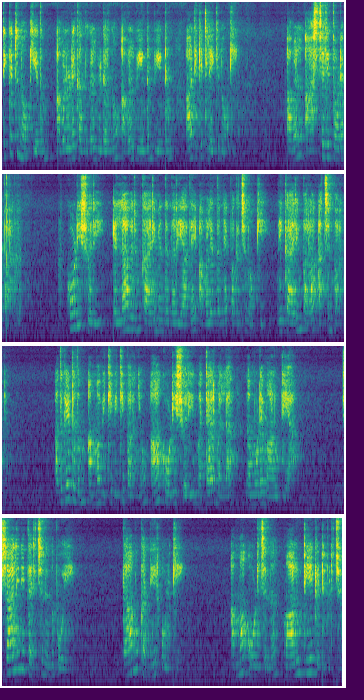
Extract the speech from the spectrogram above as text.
ടിക്കറ്റ് നോക്കിയതും അവളുടെ കണ്ണുകൾ വിടർന്നു അവൾ വീണ്ടും വീണ്ടും ആ ടിക്കറ്റിലേക്ക് നോക്കി. അവൾ ആശ്ചര്യത്തോടെ പറഞ്ഞു. കോടീശ്വരി എല്ലാവരും കാര്യമെന്തെന്നറിയാതെ അവളെ തന്നെ പകച്ചു നോക്കി. നീ കാര്യം പറ അച്ഛൻ പറഞ്ഞു. അത് കേട്ടതും അമ്മ വിക്കി വിക്കി പറഞ്ഞു ആ കോടീശ്വരി മറ്റാരുമല്ല നമ്മുടെ മാളൂട്ടിയ. ശാലിനി തരിച്ചു നിന്നു പോയി. ദാമു കണ്ണീർ ഒഴുക്കി. അമ്മ ഓടിച്ചെന്ന് മാളൂട്ടിയെ കെട്ടിപ്പിടിച്ചു.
